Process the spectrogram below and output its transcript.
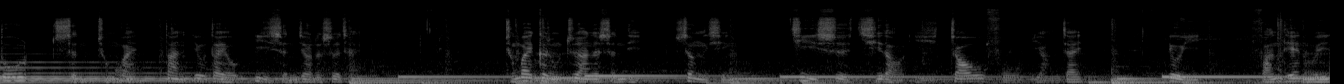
多神崇拜，但又带有一神教的色彩，崇拜各种自然的神体，盛行祭祀祈祷以招福养灾，又以梵天为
